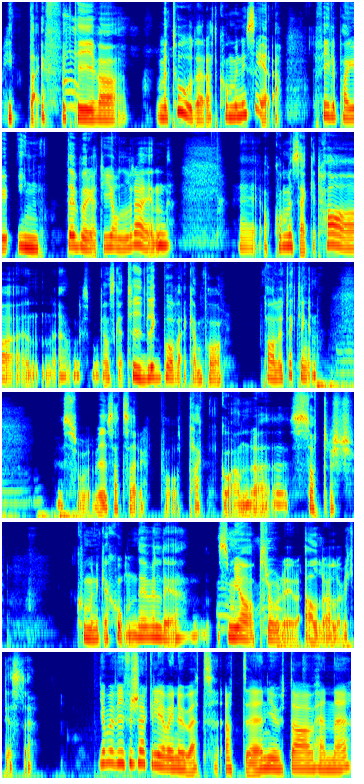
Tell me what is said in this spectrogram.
hitta effektiva metoder att kommunicera. Filip har ju inte börjat jollra än eh, och kommer säkert ha en liksom, ganska tydlig påverkan på talutvecklingen. Så vi satsar på tack och andra sorters kommunikation. Det är väl det som jag tror är det allra, allra viktigaste. Ja, men vi försöker leva i nuet, att eh, njuta av henne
